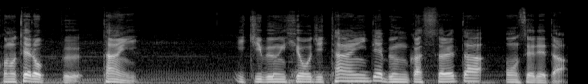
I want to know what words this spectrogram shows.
このテロップ単位、一文表示単位で分割された音声データ。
